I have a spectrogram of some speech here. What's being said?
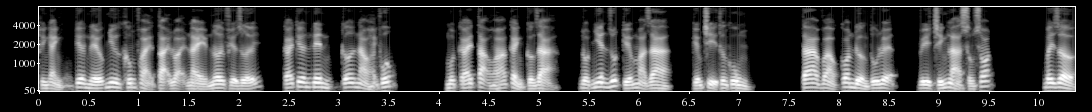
hình ảnh kia nếu như không phải tại loại này nơi phía dưới, cái kia nên cỡ nào hạnh phúc? Một cái tạo hóa cảnh cường giả, đột nhiên rút kiếm mà ra, kiếm chỉ thương khung. Ta vào con đường tu luyện, vì chính là sống sót. Bây giờ,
